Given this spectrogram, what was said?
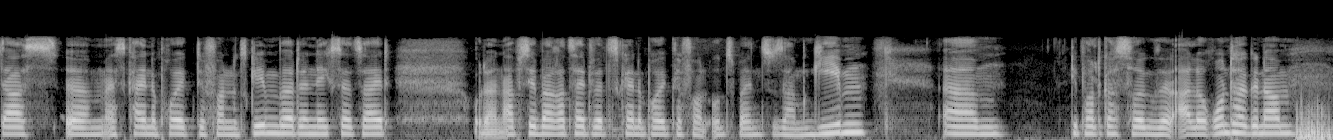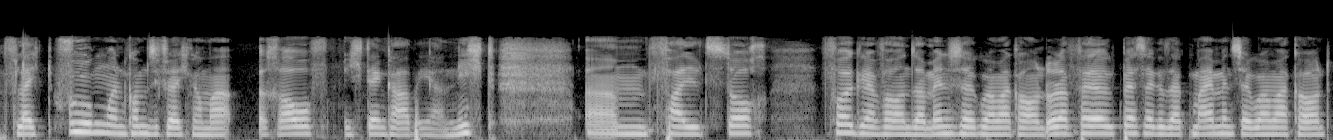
dass ähm, es keine Projekte von uns geben wird in nächster Zeit. Oder in absehbarer Zeit wird es keine Projekte von uns beiden zusammen geben. Ähm, die Podcast-Folgen sind alle runtergenommen. Vielleicht irgendwann kommen sie vielleicht nochmal rauf. Ich denke aber ja nicht. Ähm, falls doch, folgt einfach unserem Instagram-Account oder besser gesagt meinem Instagram-Account.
